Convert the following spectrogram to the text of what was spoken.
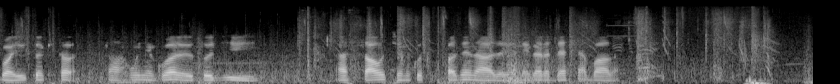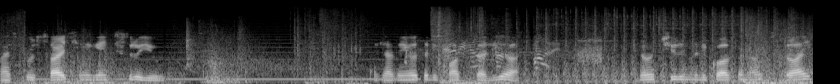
Bom, aí o tanque tá, tá ruim agora, eu tô de assalto, eu não consigo fazer nada, aí a negada desce a bala. Mas por sorte ninguém destruiu. Já vem outro helicóptero ali, ó. Deu um tiro no helicóptero, não destrói.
